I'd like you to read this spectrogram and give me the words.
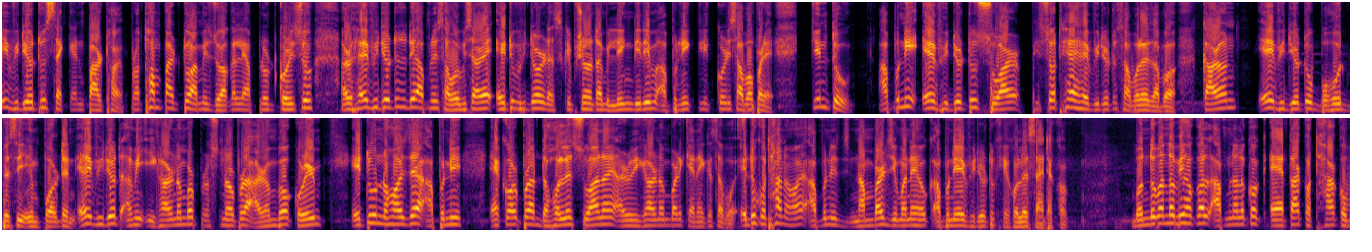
এই ভিডিঅ'টো ছেকেণ্ড পাৰ্ট হয়। প্ৰথম পাৰ্টটো আমি যোৱাকালি আপলোড কৰিছোঁ আৰু সেই ভিডিঅ'টো যদি আপুনি চাব বিচাৰে এইটো ভিডিঅ'ৰ ডেছক্ৰিপশ্যনত আমি লিংক দি দিম আপুনি ক্লিক কৰি চাব পাৰে। কিন্তু আপুনি এই ভিডিঅ'টো চোৱাৰ পিছতহে সেই ভিডিঅ'টো চাবলৈ যাব। কাৰণ এই ভিডিঅ'টো বহুত বেছি ইম্পৰ্টেণ্ট এই ভিডিঅ'ত আমি এঘাৰ নম্বৰ প্ৰশ্নৰ পৰা আৰম্ভ কৰিম। এইটো নহয় যে আপুনি একৰ পৰা দহলৈ চোৱা নাই আৰু এঘাৰ নম্বৰ কেনেকৈ চাব। এইটো কথা নহয়। আপুনি নাম্বাৰ যিমানেই হওক আপুনি এই ভিডিঅ'টো শেষলৈ চাই থাকক। বন্ধু বান্ধৱীসকল আপোনালোকক এটা কথা ক'ব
